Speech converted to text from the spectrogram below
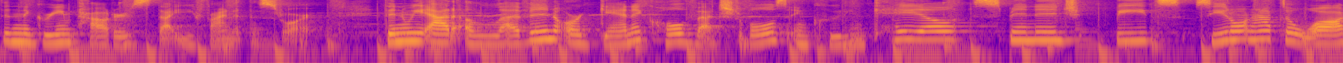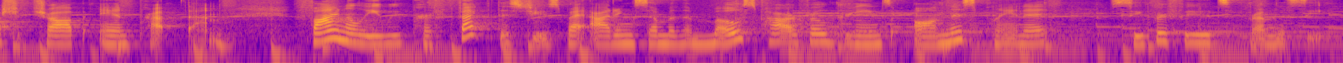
than the green powders that you find at the store. Then we add 11 organic whole vegetables, including kale, spinach, beets, so you don't have to wash, chop, and prep them. Finally, we perfect this juice by adding some of the most powerful greens on this planet superfoods from the sea.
